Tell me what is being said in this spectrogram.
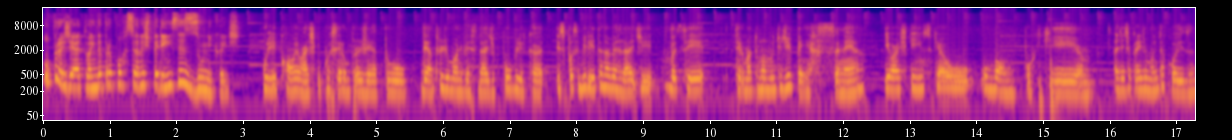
o projeto ainda proporciona experiências únicas. O LICOM, eu acho que por ser um projeto dentro de uma universidade pública, isso possibilita, na verdade, você ter uma turma muito diversa, né? E eu acho que isso que é o, o bom, porque a gente aprende muita coisa.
